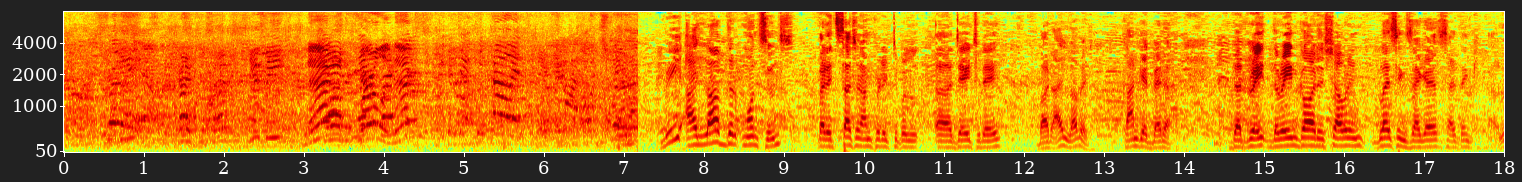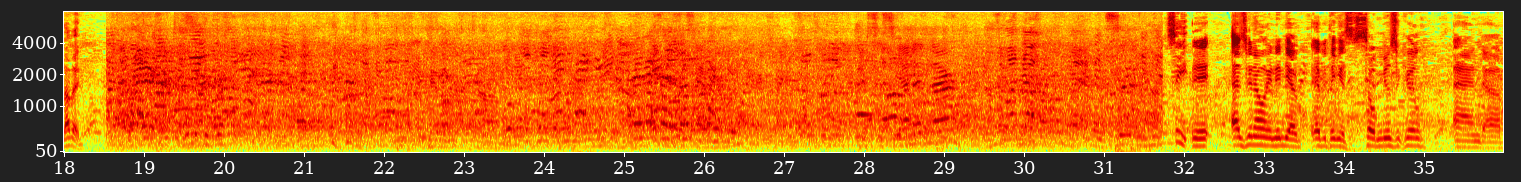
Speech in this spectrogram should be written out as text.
Excuse me. Next, Carolyn, next. I love the monsoons, but it's such an unpredictable uh, day today. But I love it. Can't get better. That rain, the rain god is showering blessings. I guess. I think. I love it. See, eh, as you know, in India, everything is so musical, and uh,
